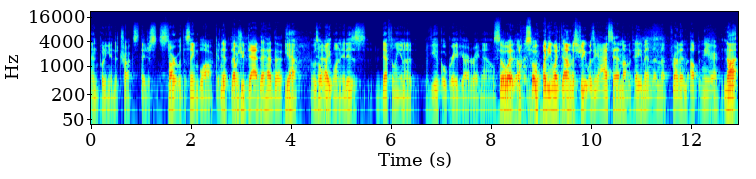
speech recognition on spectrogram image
and putting it into trucks. They just start with the same block. And Yep, that was your dad that had that. yeah, it was Yeah. a white one. It is definitely in a vehicle graveyard right now. So what? so when he went down the street, was the ass end on the pavement and then the front end up in the air? Not.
